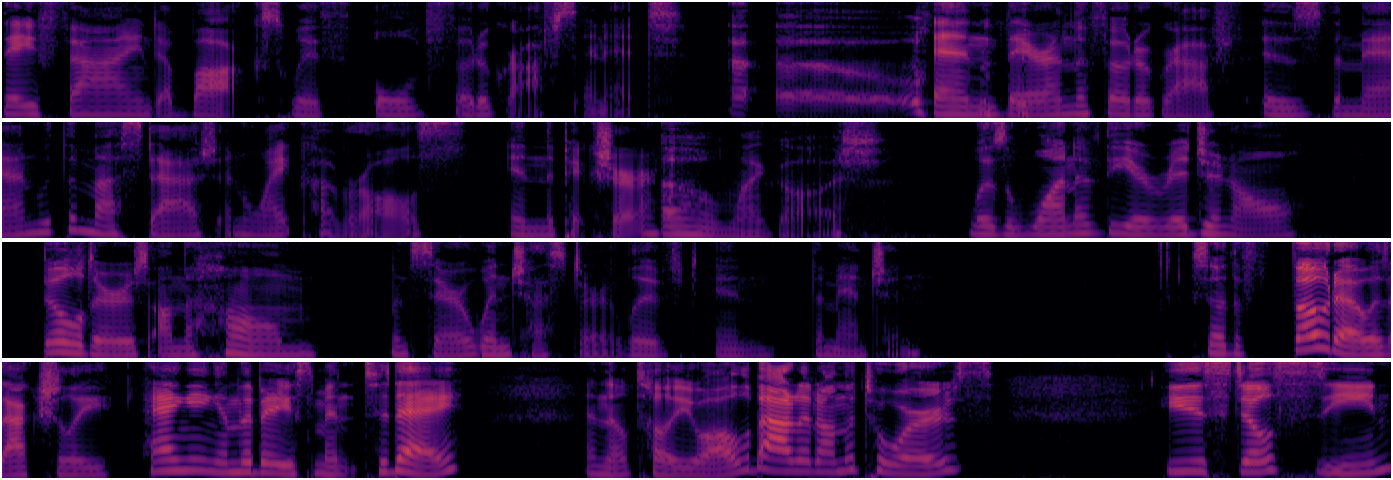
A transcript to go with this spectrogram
they find a box with old photographs in it Uh oh. and there in the photograph is the man with the mustache and white coveralls in the picture oh my gosh. was one of the original builders on the home when Sarah Winchester lived in the mansion. So the photo is actually hanging in the basement today, and they'll tell you all about it on the tours. He is still seen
